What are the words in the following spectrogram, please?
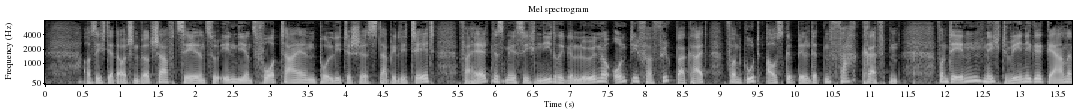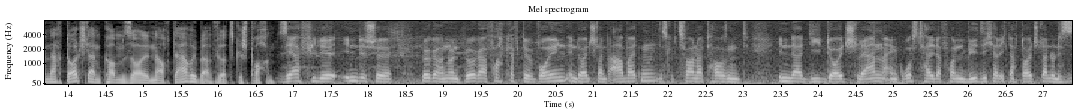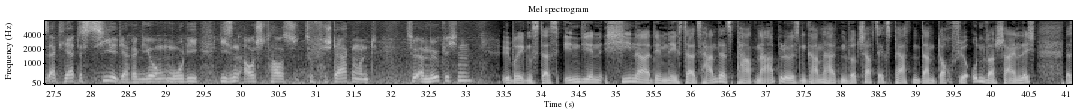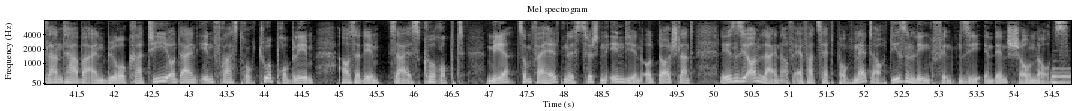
Aus Sicht der deutschen Wirtschaft zählen zu Indiens Vorteilen politische Stabilität, verhältnismäßig niedrige Löhne und die Verfügbarkeit von gut ausgebildeten Fachkräften, von denen nicht wenige gerne nach Deutschland kommen sollen. Auch darüber wird gesprochen. Sehr viele indische Bürgerinnen und Bürger, Fachkräfte wollen in Deutschland arbeiten. Es gibt 200.000 Inder, die Deutsch lernen. Ein Großteil davon will sicherlich nach Deutschland. Und es ist erklärtes Ziel der Regierung Modi, diesen Austausch zu verstärken und zu ermöglichen. Übrigens, dass Indien China demnächst als Handelspartner ablösen kann, halten Wirtschaftsexperten dann doch für unwahrscheinlich. Das Land habe ein Bürokratie- und ein Infrastrukturproblem. Außerdem sei es korrupt. Mehr zum Verhältnis zwischen Indien und Deutschland lesen Sie online auf faz.net. Auch diesen Link finden Sie in den Show Notes.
